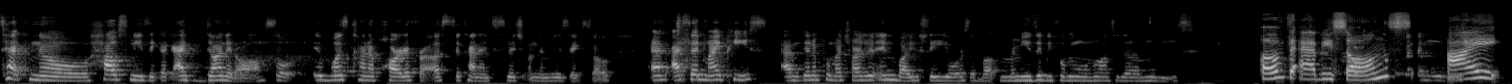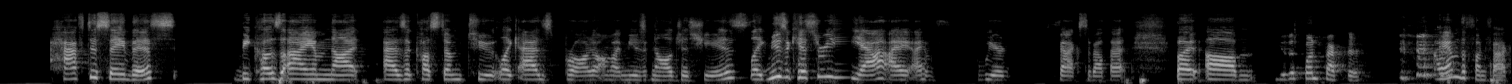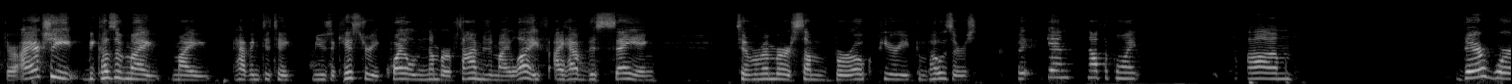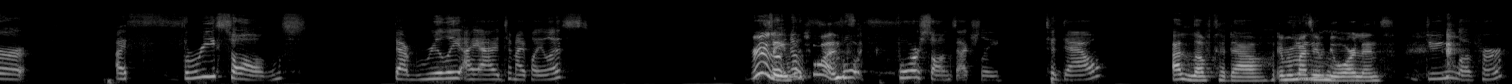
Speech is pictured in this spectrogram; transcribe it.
techno, house music. Like I've done it all, so it was kind of harder for us to kind of switch on the music. So as I said my piece, I'm gonna put my charger in while you say yours about my music before we move on to the movies of Abby's songs, I have to say this because I am not as accustomed to like as broad on my music knowledge as she is. Like music history, yeah, I, I have weird facts about that. But um You're the fun factor. I am the fun factor. I actually because of my my having to take music history quite a number of times in my life, I have this saying to remember some Baroque period composers. But again, not the point. Um, there were I three songs that really I added to my playlist. Really? So, no, Which ones? Four, four, songs actually. Tadow. I love Tadow. It reminds me of New Orleans. Do you love her?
